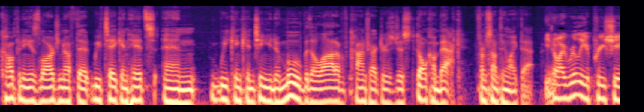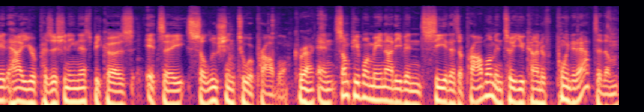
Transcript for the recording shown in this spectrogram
company is large enough that we've taken hits and we can continue to move, but a lot of contractors just don't come back from something like that. You know, I really appreciate how you're positioning this because it's a solution to a problem. Correct. And some people may not even see it as a problem until you kind of point it out to them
